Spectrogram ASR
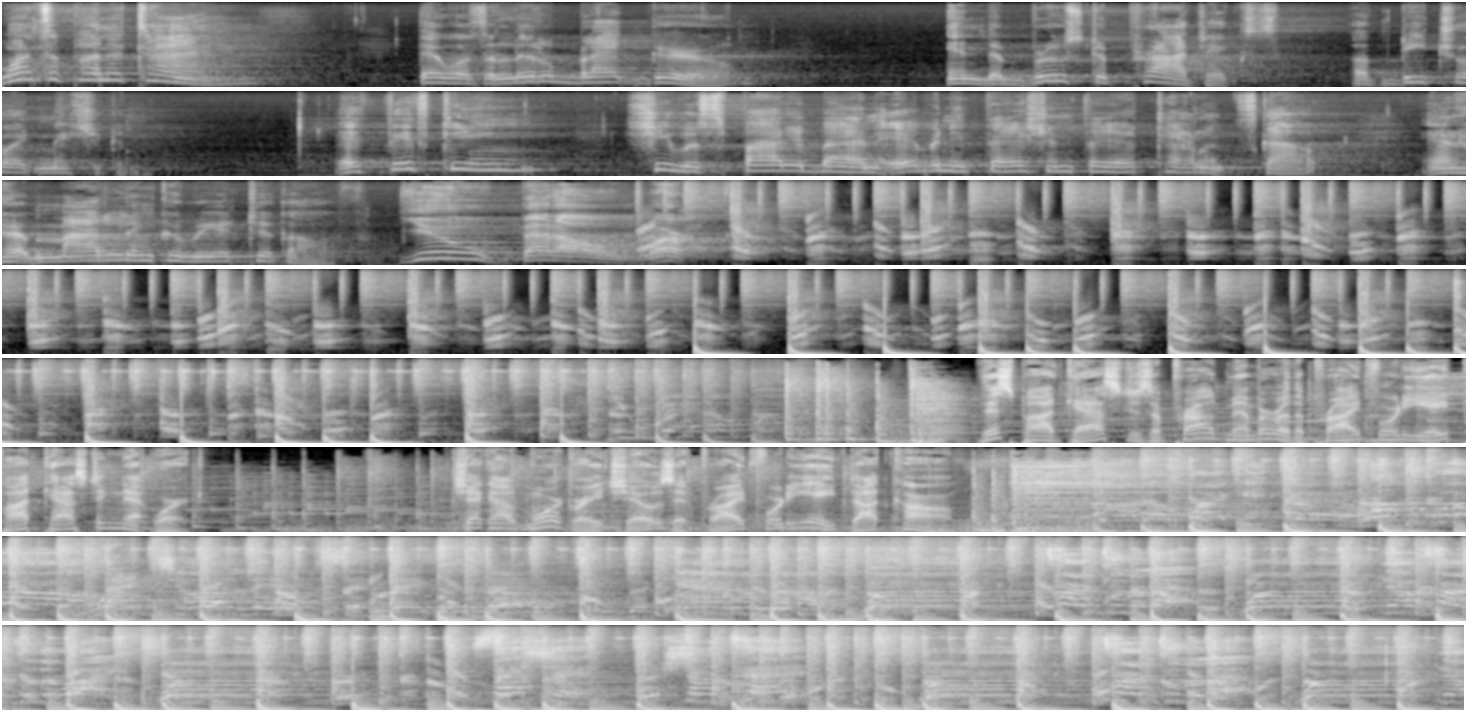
Once upon a time, there was a little black girl in the Brewster Projects of Detroit, Michigan. At 15, she was spotted by an Ebony Fashion Fair talent scout, and her modeling career took off. You better work. This podcast is a proud member of the Pride 48 Podcasting Network. Check out more great shows at pride48.com.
